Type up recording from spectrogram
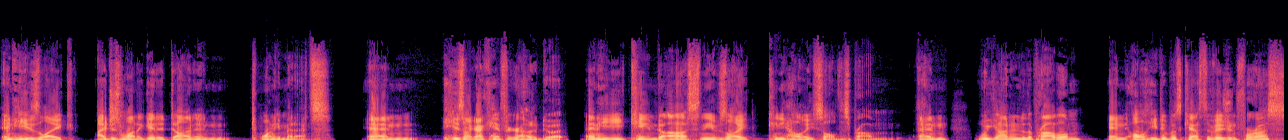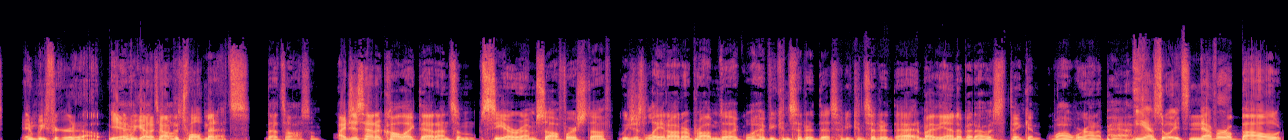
And he's like, I just want to get it done in 20 minutes. And he's like, I can't figure out how to do it. And he came to us and he was like, Can you help me solve this problem? And we got into the problem and all he did was cast a vision for us and we figured it out. Yeah, And we got it down to 12 minutes. That's awesome. I just had a call like that on some CRM software stuff. We just laid out our problems. They're like, well, have you considered this? Have you considered that? And by the end of it, I was thinking, wow, we're on a path. Yeah. So it's never about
